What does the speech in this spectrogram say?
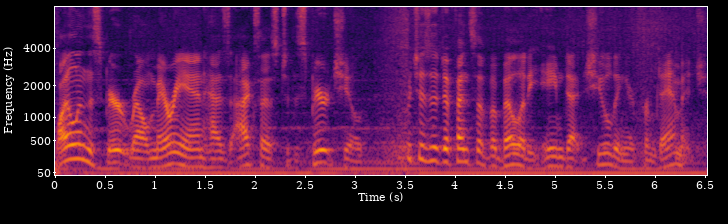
While in the spirit realm, Marianne has access to the Spirit Shield, which is a defensive ability aimed at shielding her from damage.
